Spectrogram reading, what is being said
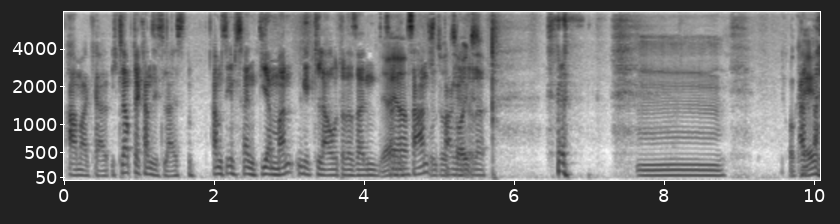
Armer Kerl. Ich glaube, der kann sich's leisten. Haben sie ihm seinen Diamanten geklaut oder seinen, Ja, seine ja, Zahnspange so oder Okay, An-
